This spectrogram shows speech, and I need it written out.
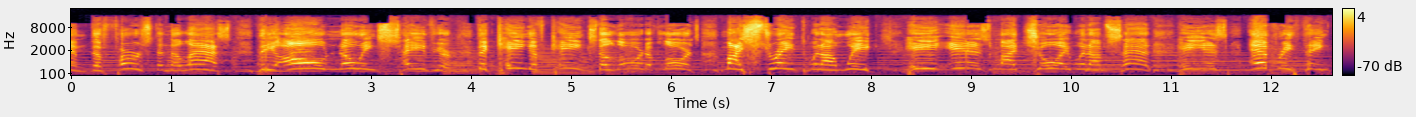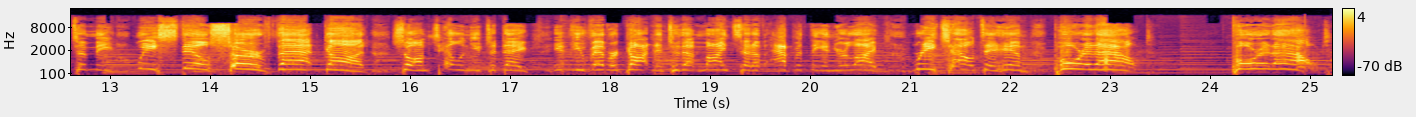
end, the first and the last, the all knowing Savior, the King of Kings, the Lord of Lords, my strength when I'm weak. He is my joy when I'm sad. He is everything to me. We still serve that God. So I'm telling you today, if you've ever gotten into that mindset of apathy in your life, reach out to Him, pour it out. Pour it out.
